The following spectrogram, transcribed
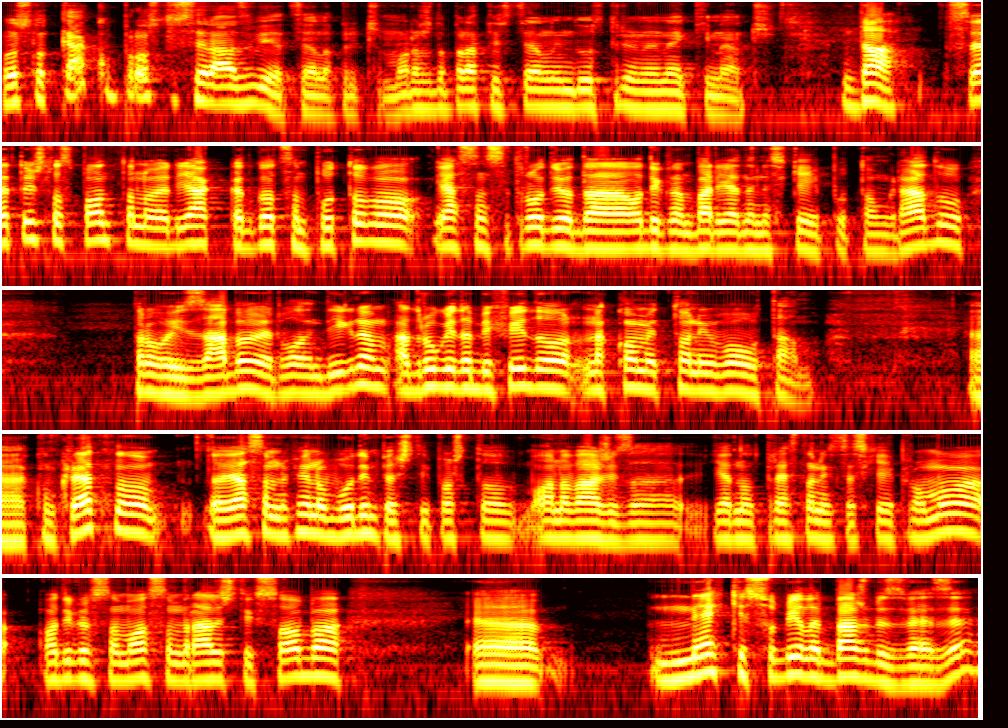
Odnosno, kako prosto se razvija cela priča? Moraš da pratiš celu industriju na neki način. Da, sve to išlo spontano jer ja kad god sam putovao, ja sam se trudio da odigram bar jedan escape u tom gradu. Prvo iz zabave jer volim da igram, a drugo je da bih video na kom je to nivou tamo. E, konkretno, e, ja sam na primjer u Budimpešti, pošto ona važi za jednu od predstavnica escape roomova, odigrao sam osam različitih soba, e, neke su bile baš bez veze,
